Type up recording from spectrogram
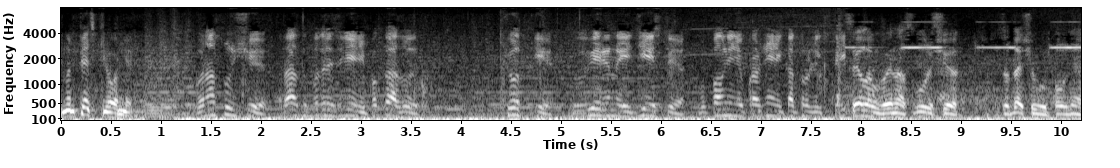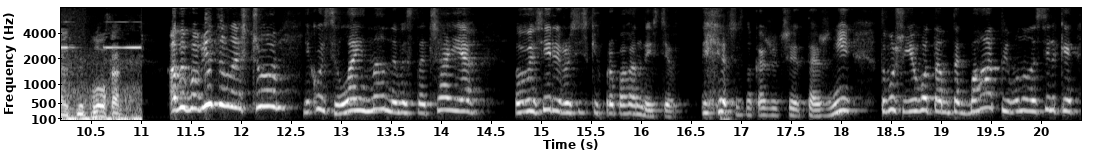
на 5 километров. Военнослужащие разных подразделений показывают четкие и уверенные действия в выполнении упражнений контрольных стрельб. В целом военнослужащие задачу выполняют неплохо. А ви помітили, що якогось лайна не вистачає в ефірі російських пропагандистів. Я, чесно кажучи, теж ні, тому що його там так багато, і воно настільки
